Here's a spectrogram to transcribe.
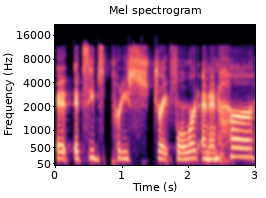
it it seems pretty straightforward, and in her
